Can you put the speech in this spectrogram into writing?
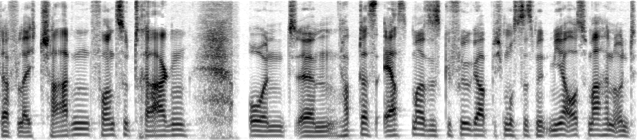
da vielleicht Schaden von zu tragen. Und ähm, habe das erstmal das Gefühl gehabt, ich muss das mit mir ausmachen machen. Und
